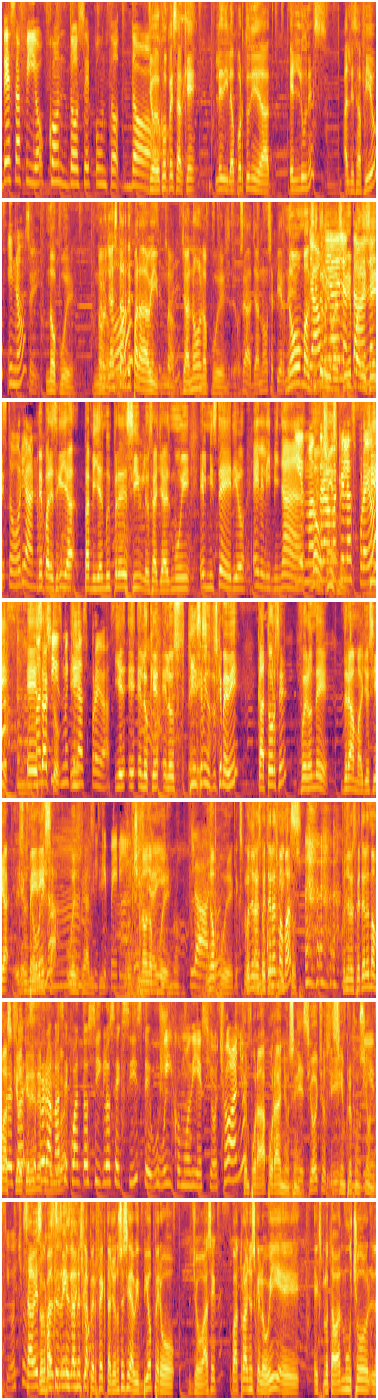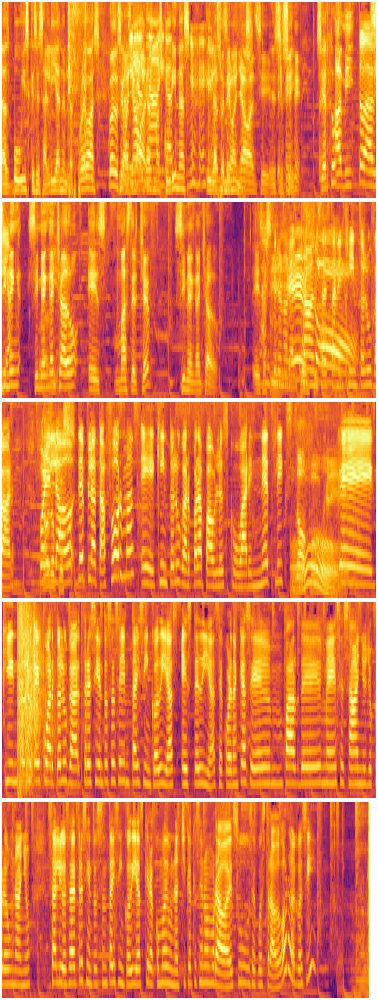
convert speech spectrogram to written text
Desafío con 12.2. Yo debo confesar que le di la oportunidad el lunes al desafío. ¿Y no? Sí. No pude. No, Pero no, ya es tarde para David. No, Ya no, no pude. O sea, ya no se pierde. No, Maxito, lo que pasa es que me en la parece, historia, ¿no? me parece que ya también ya es muy predecible, o sea, ya es muy el misterio, el eliminar. Y es más No, drama chisme. que las pruebas. Sí, Más exacto. chisme que Y- las pruebas. Y en lo que en los 15 minutos que me vi, 14 fueron de drama. Yo decía, ¿eso es pereza. novela o es Mm, reality? Sí, qué pereza. No, no pude. no. Claro. No pude. Con el respeto de las mamás, con el respeto de las mamás Pero que lo tienen ese en primer programa lugar. hace cuántos siglos existe. Ush. Uy, como 18 años. Temporada por año, sí. 18, sí. Siempre Como funciona. 18. ¿Sabes Lo que cuál pasa es sí que me es, es la enganchó? mezcla perfecta. Yo no sé si David vio, pero yo hace cuatro años que lo vi, eh, explotaban mucho las boobies que se salían en las pruebas. Cuando se las bañaban. nalgas las masculinas y las Cuando se femeninas. bañaban, sí. Eso sí. ¿Cierto? A mí, Todavía. si me, si me ha enganchado es Masterchef, si me ha enganchado. Es Ay, así. pero no le alcanza, está en el quinto lugar. Por No, el no, lado pues- de plataformas, eh, quinto lugar para Pablo Escobar en Netflix. No puedo creer. Eh, quinto, eh, cuarto lugar, 365 días este día. ¿Se acuerdan que hace un par de meses, años, yo creo un año, salió esa de 365 días que era como de una chica que se enamoraba de su secuestrador o algo así?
